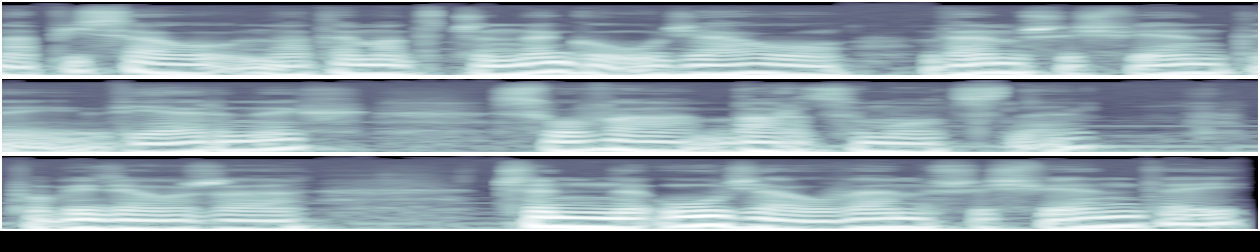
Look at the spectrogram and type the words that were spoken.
napisał na temat czynnego udziału we mszy świętej wiernych słowa bardzo mocne. Powiedział, że czynny udział we mszy świętej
